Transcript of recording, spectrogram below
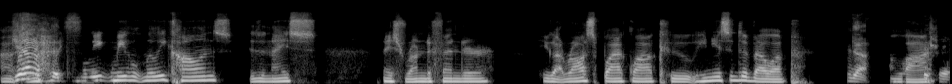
Uh, yeah, it's Maliek, Maliek Collins is a nice, nice run defender. You got Ross Blacklock, who he needs to develop. Yeah, a lot. Sure.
